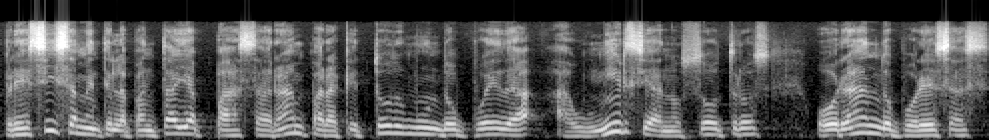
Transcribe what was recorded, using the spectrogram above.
precisamente la pantalla pasarán para que todo el mundo pueda unirse a nosotros orando por esas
